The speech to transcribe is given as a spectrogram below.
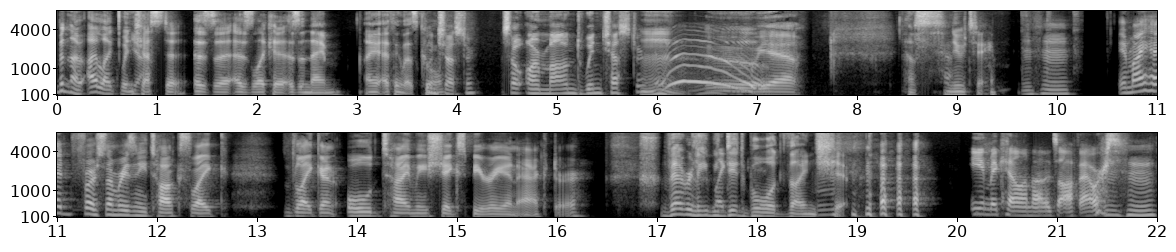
but no, I like Winchester as a as like a as a name. I, I think that's cool. Winchester. So Armand Winchester. Mm, Ooh, yeah. how snooty. hmm In my head, for some reason, he talks like like an old timey Shakespearean actor. Verily, we Like- did board thine ship. Ian McKellen on its off hours. Mhm.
